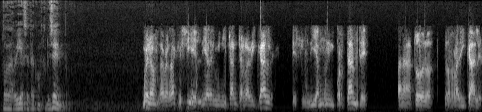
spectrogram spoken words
todavía se está construyendo. Bueno, la verdad que sí, el Día del Militante Radical es un día muy importante para todos los, radicales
